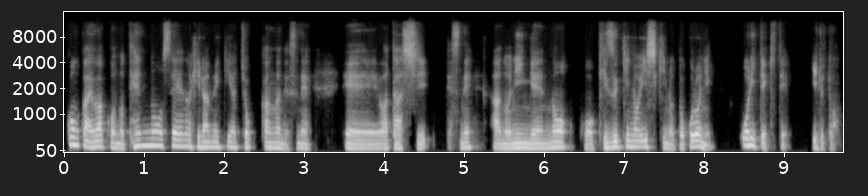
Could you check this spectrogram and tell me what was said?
今回はこの天皇制のひらめきや直感がですね、えー、私ですね、あの人間のこう気づきの意識のところに降りてきていると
